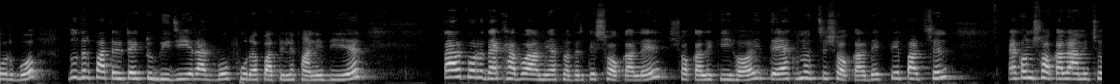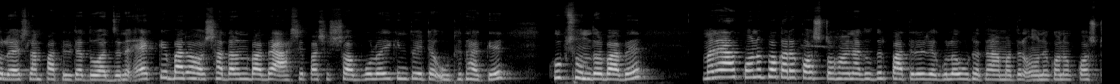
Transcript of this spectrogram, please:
করব, দুধের পাতিলটা একটু ভিজিয়ে রাখব, পুরা পাতিলে পানি দিয়ে। তারপরে দেখাবো আমি আপনাদেরকে সকালে সকালে কি হয়। তো এখন হচ্ছে সকাল দেখতে পাচ্ছেন? এখন সকালে আমি চলে আসলাম পাতিলটা ধোয়ার জন্য। একেবারে অসাধারণভাবে আশেপাশে সবগুলোই কিন্তু এটা উঠে থাকে, খুব সুন্দরভাবে। মানে আর কোনো প্রকারের কষ্ট হয় না, দুধের পাতিলের এগুলো উঠাতে। আমাদের অনেক অনেক কষ্ট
